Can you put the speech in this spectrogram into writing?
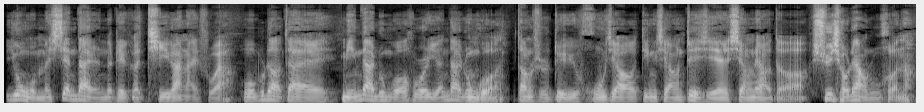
用我们现代人的这个体感来说呀，我不知道在明代中国或者元代中国，当时对于胡椒、丁香这些香料的需求量如何呢？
